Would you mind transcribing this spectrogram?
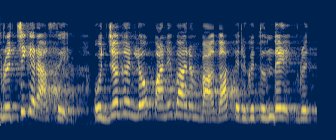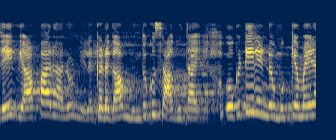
వృశ్చిక రాశి. ఉద్యోగంలో పని భారం బాగా పెరుగుతుంది. వృత్తి వ్యాపారాలు నిలకడగా ముందుకు సాగుతాయి. ఒకటి రెండు ముఖ్యమైన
